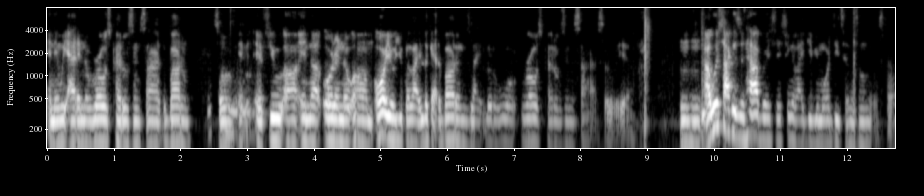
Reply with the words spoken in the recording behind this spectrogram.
and then we add in the rose petals inside the bottom. So if, if you uh, end up ordering the um, oil, you can like look at the bottom, it's like little rose petals in the side. So yeah, hmm I wish I could just have her so she can like give you more details on it and stuff.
